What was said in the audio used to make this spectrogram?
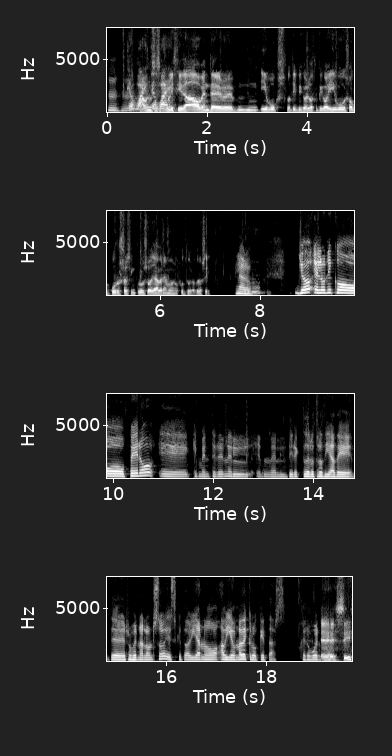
Ujú. Qué guay, no qué guay. publicidad o vender mm, ebooks, lo típico, los típicos ebooks o cursos incluso, ya veremos en el futuro, pero sí. Claro. Yo el único pero eh, que me enteré en el, en el directo del otro día de, de Rubén Alonso es que todavía no había una de croquetas. Pero bueno, Eh, sí,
